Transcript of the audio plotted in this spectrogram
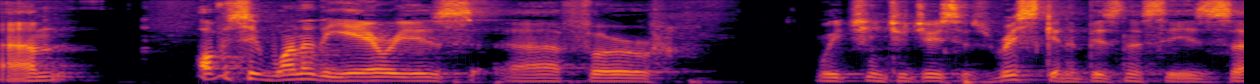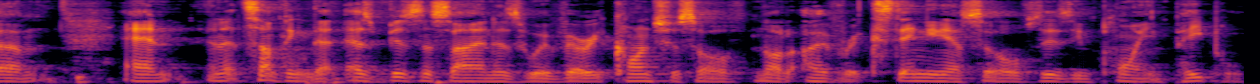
Um, obviously, one of the areas uh, for which introduces risk in a business is, um, and, and it's something that as business owners, we're very conscious of not overextending ourselves is employing people,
